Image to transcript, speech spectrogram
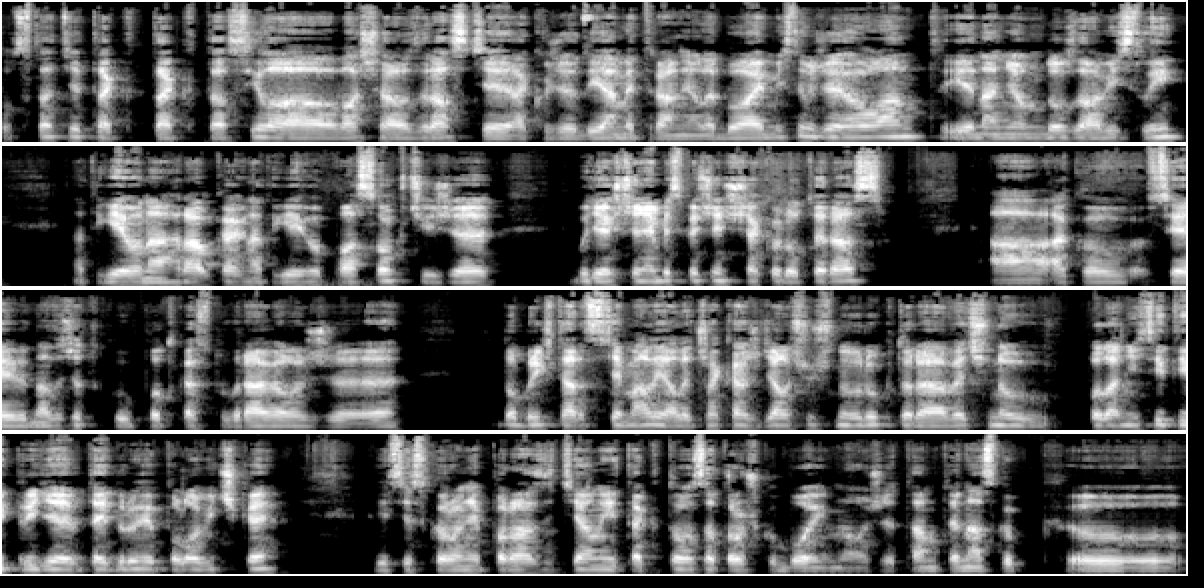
v podstate, tak, tak tá sila vaša zrastie akože diametrálne, lebo aj myslím, že Holland je na ňom dosť závislý, na tých jeho nahrávkach, na tých jeho pasoch, čiže bude ešte nebezpečnejšie ako doteraz. A ako si aj na začiatku podcastu vravel, že dobrý štart ste mali, ale čakáš ďalšiu šnúru, ktorá väčšinou podaní City príde v tej druhej polovičke kde ste skoro neporaziteľní, tak toho sa trošku bojím, no, že tam ten náskok uh,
